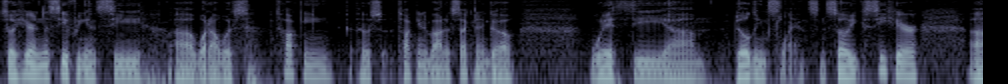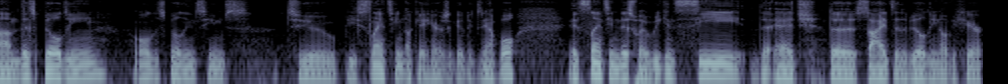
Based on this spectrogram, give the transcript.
So here, and let's see if we can see uh, what I was talking I was talking about a second ago with the um, building slants. And so you can see here, um, this building, well, this building seems to be slanting. Okay, here's a good example. It's slanting this way. We can see the edge, the sides of the building over here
